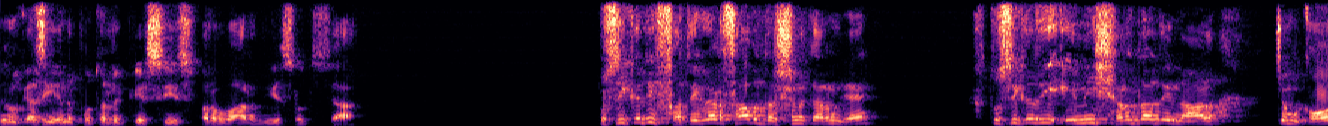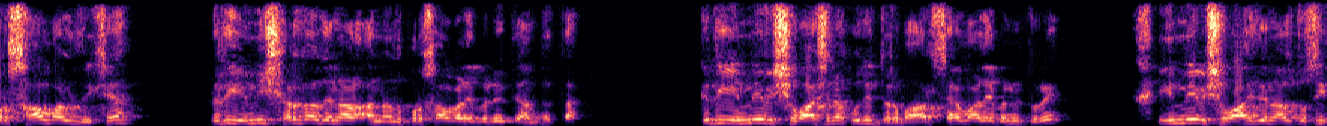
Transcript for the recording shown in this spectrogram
ਜਦੋਂ ਕਿ ਅਸੀਂ ਇਹਨਾਂ ਪੁੱਤਰ ਕੇ ਸੀਸ ਪਰ ਵਾਰ ਦੀ ਸੁਤ ਚਾਹ। ਤੁਸੀਂ ਕਦੀ ਫਤਿਹਗੜ੍ਹ ਸਾਹਿਬ ਦਰਸ਼ਨ ਕਰਨ ਗਏ? ਤੁਸੀਂ ਕਦੀ ਇੰਨੀ ਸ਼ਰਧਾ ਦੇ ਨਾਲ ਚਮਕੌਰ ਸਾਹਿਬ ਵੱਲ ਦੇਖਿਆ? ਕਦੀ ਇੰਨੀ ਸ਼ਰਧਾ ਦੇ ਨਾਲ ਆਨੰਦਪੁਰ ਸਾਹਿਬ ਵਾਲੇ ਬੰਨੇ ਧਿਆਨ ਦਿੱਤਾ? ਕਦੀ ਇੰਨੇ ਵਿਸ਼ਵਾਸ ਨਾਲ ਕੋਈ ਦਰਬਾਰ ਸਾਹਿਬ ਵਾਲੇ ਬੰਨੇ ਤੁਰੇ? ਇੰਨੇ ਵਿਸ਼ਵਾਸ ਦੇ ਨਾਲ ਤੁਸੀਂ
